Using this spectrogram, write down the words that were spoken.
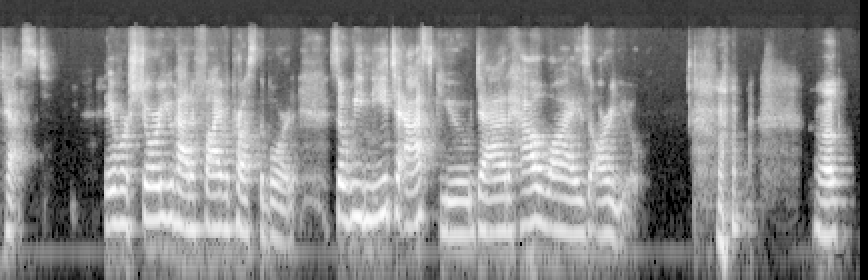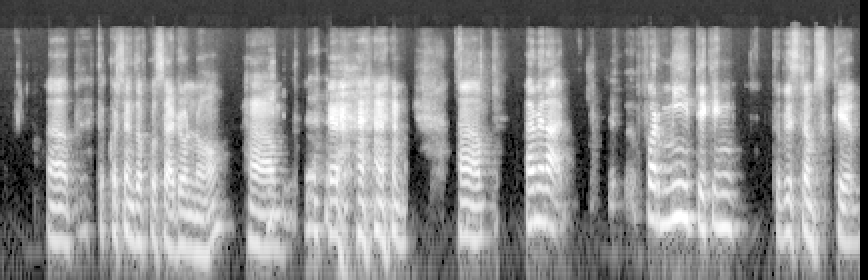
test. They were sure you had a five across the board. So we need to ask you, Dad, how wise are you? well, uh, the questions, of course, I don't know. Um, and, uh, I mean, I, for me, taking the wisdom scale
